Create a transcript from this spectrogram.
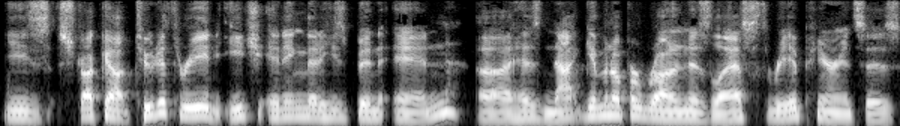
he's struck out two to three in each inning that he's been in. Uh, has not given up a run in his last three appearances.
